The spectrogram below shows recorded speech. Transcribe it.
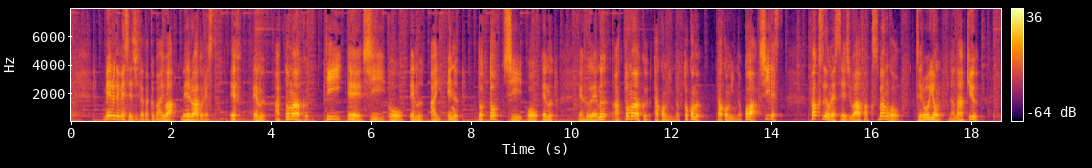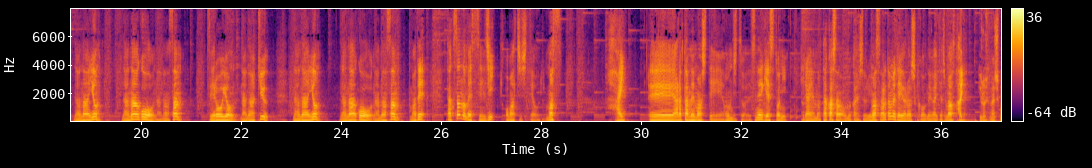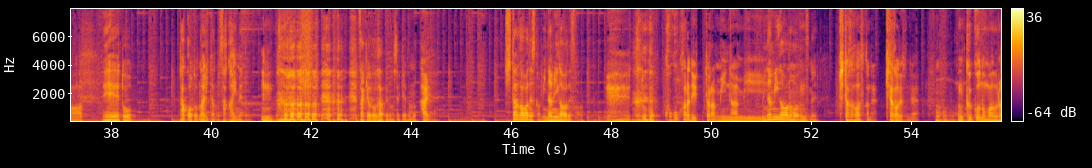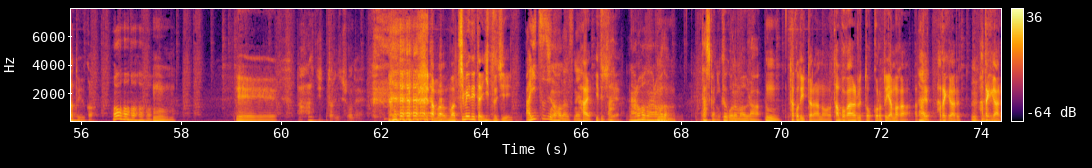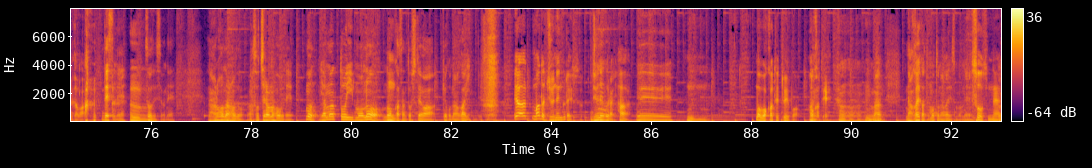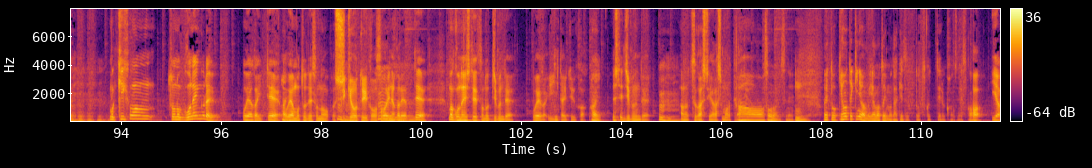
メールでメッセージいただく場合はメールアドレス fm アットマーク tacomin.com fm アットマークタコミン .com タコミンの子は C です。ファックスのメッセージはファックス番号0479747573 0479747573までたくさんのメッセージお待ちしております。はい、えー改めまして本日はですねゲストに平山隆さんをお迎えしております。改めてよろしくお願いいたします。はいよろしくお願いします。えーとタコと成田の境目と。うん。先ほどおっしゃってましたけれども。はい。北側ですか？南側ですか？えー、っとこ ここからで言ったら南。南側の方ですね。北側ですかね？北側ですね、空港の真裏というか。ほうほうほうほうほう。うんえー、なんて言ったらいいんでしょうね。あ、まあ、まあ地名で言ったらいつじ？あいつじの方なんですね。はいいつじで。なるほどなるほど、うん。確かに空港の真裏。うん、タコで言ったらあの田んぼがあるところと山があって、はい。畑がある、畑がある側。ですね、うん。そうですよね。なるほどなるほど。あそちらの方で。もう大和芋の農家さんとしては結構長いんですか、いやまだ10年ぐらいです10年ぐらい。はへえい、うんうん、まあ若手といえば若手、うんうんうんうん。まあ長いかともっと長いですもんね。そうですね、まあ、基本その5年ぐらい親がいて、はい。親元でその修行というか教わりながらやって、まあ、5年してその自分で親が引退というかうんはい、そして自分でうんうんうん。あの継がしてやらせてもらってああそうなんですね、うん。えっと基本的にはもう大和芋だけずっと作ってる感じですか？あいや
